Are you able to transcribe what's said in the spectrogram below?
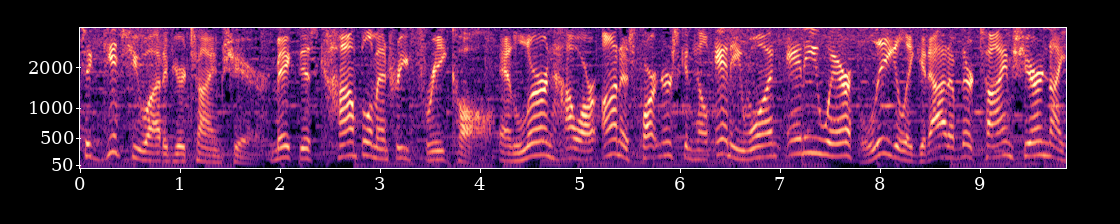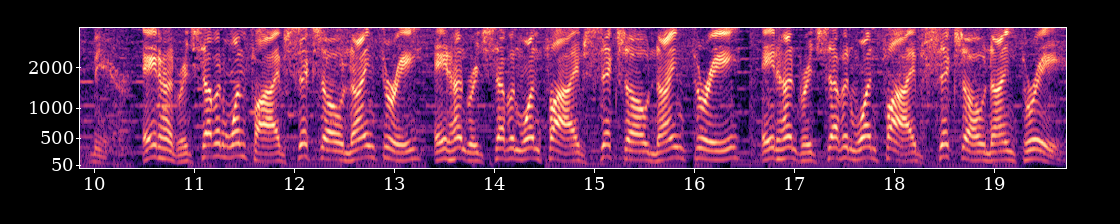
to get you out of your timeshare. Make this complimentary free call and learn how our honest partners can help anyone, anywhere legally get out of their timeshare nightmare. 800 715 6093. 800 715 6093. 800 715 6093.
